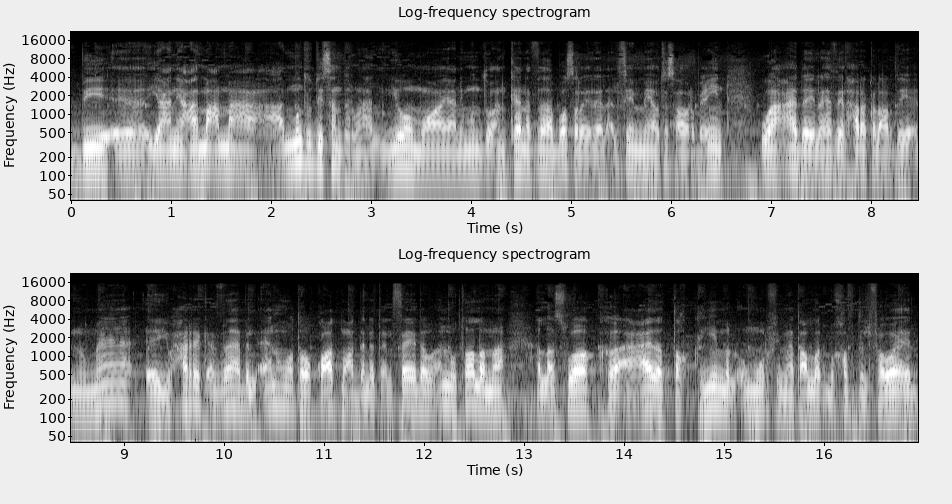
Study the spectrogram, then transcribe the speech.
ب يعني مع مع منذ ديسمبر اليوم ويعني منذ أن كان الذهب وصل إلى 2149 وعاد إلى هذه الحركة العرضية أنه ما يحرك الذهب الآن هو توقعات معدلات الفائدة وأنه طالما الأسواق أعادت تقييم الأمور فيما يتعلق بخفض الفوائد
